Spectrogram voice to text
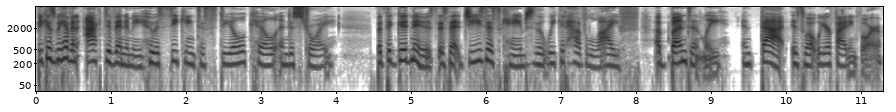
because we have an active enemy who is seeking to steal, kill, and destroy. But the good news is that Jesus came so that we could have life abundantly, and that is what we are fighting for.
